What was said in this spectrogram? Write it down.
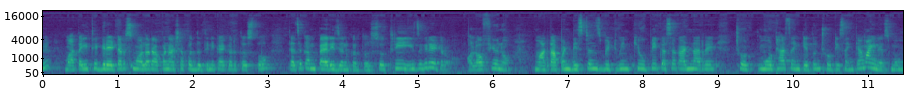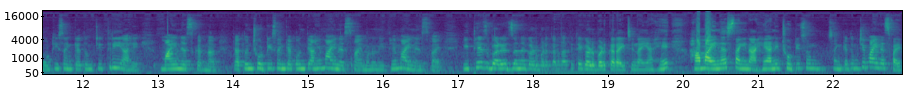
मग आता इथे ग्रेटर स्मॉलर आपण अशा पद्धतीने काय करत असतो? त्याचं कंपॅरिझन करतो. So three is greater all of you know मग आता आपण डिस्टन्स बिटवीन क्यू पी कसं काढणार रे? छोट मोठ्या संख्येतून छोटी संख्या मायनस मग मोठी संख्या तुमची थ्री आहे. मायनस करणार. त्यातून छोटी संख्या कोणती आहे? मायनस फाय म्हणून इथे मायनस फाय इथेच बरेच जण गडबड करतात. इथे गडबड करायची नाही आहे. हा मायनस साईन आहे आणि छोटी सं संख्या तुमची मायनस फाय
